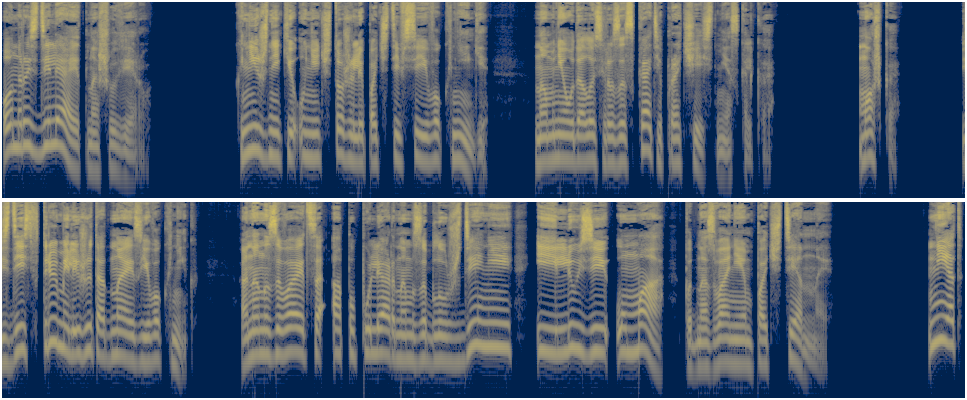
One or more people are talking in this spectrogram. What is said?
он разделяет нашу веру. Книжники уничтожили почти все его книги, но мне удалось разыскать и прочесть несколько. Мошка, здесь в трюме лежит одна из его книг. Она называется «О популярном заблуждении и иллюзии ума» под названием «Почтенные». «Нет,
